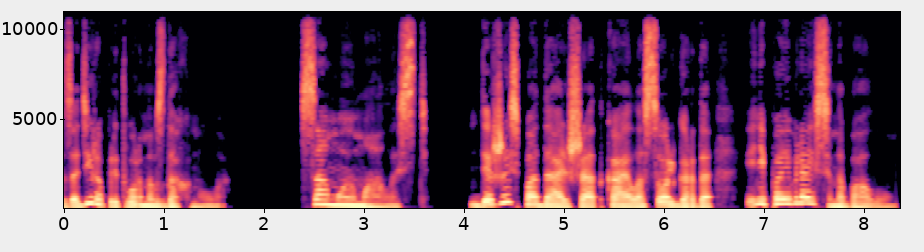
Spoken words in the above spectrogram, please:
Задира притворно вздохнула. «Самую малость. Держись подальше от Кайла Сольгарда и не появляйся на балу.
